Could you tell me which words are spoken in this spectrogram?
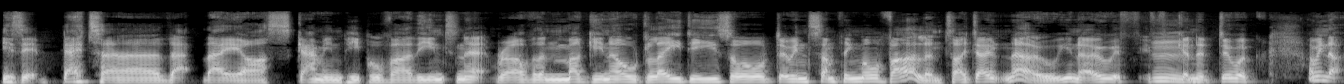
is it better that they are scamming people via the internet rather than mugging old ladies or doing something more violent? I don't know. You know, if, if mm. you're hmm. going to do a, I mean, uh,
